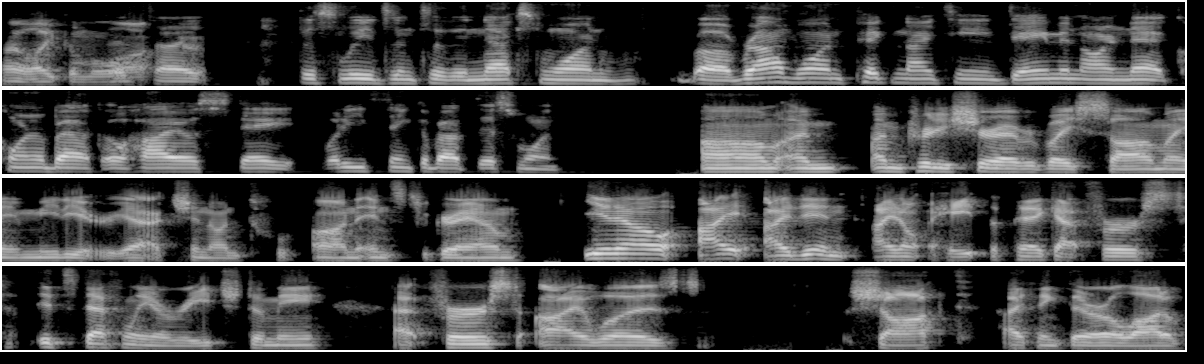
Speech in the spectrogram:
I like them a they're lot. Tight. This leads into the next one. Uh, round one, pick 19, Damon Arnette, cornerback, Ohio State. What do you think about this one? Um, I'm I'm pretty sure everybody saw my immediate reaction on on Instagram. You know, I I didn't I don't hate the pick at first. It's definitely a reach to me. At first, I was shocked. I think there are a lot of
